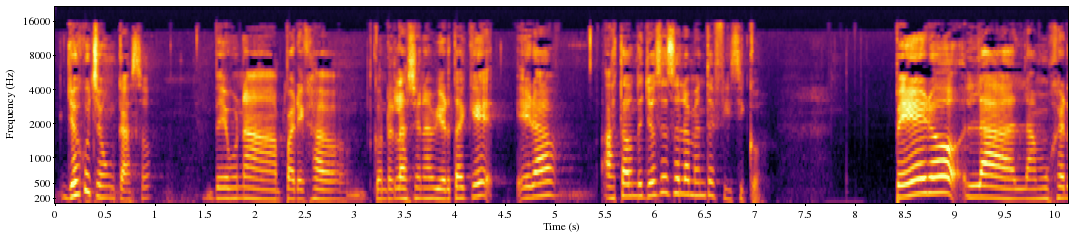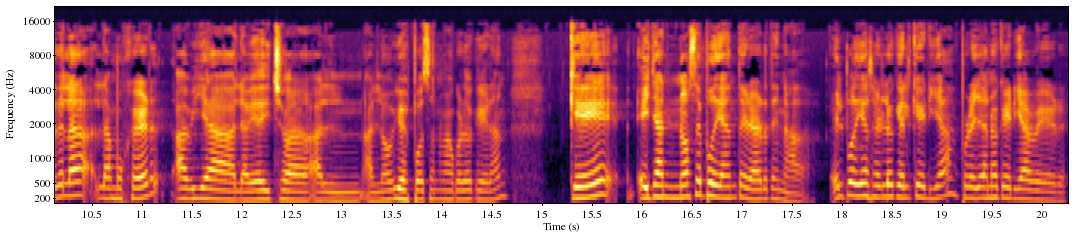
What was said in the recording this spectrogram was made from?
Yo escuché un caso de una pareja con relación abierta que era, hasta donde yo sé, solamente físico. Pero la, la mujer de la, la mujer había, le había dicho al, al novio, esposo, no me acuerdo qué eran, que ella no se podía enterar de nada. Él podía hacer lo que él quería, pero ella no quería ver,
